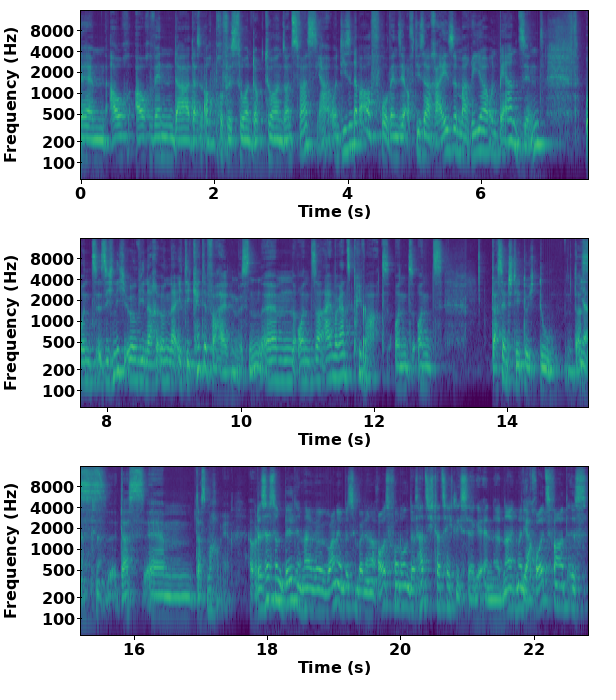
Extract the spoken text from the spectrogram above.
Ähm, auch, auch wenn da, da sind auch Professoren, Doktoren, sonst was, ja, und die sind aber auch froh, wenn sie auf dieser Reise Maria und Bernd sind und sich nicht irgendwie nach irgendeiner Etikette verhalten müssen ähm, und sondern einfach ganz privat. Und, und das entsteht durch Du. Das, ja, das, ähm, das machen wir. Aber das ist so ein Bild, wir waren ja ein bisschen bei den Herausforderungen, das hat sich tatsächlich sehr geändert. Ne? Ich meine, die ja. Kreuzfahrt ist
